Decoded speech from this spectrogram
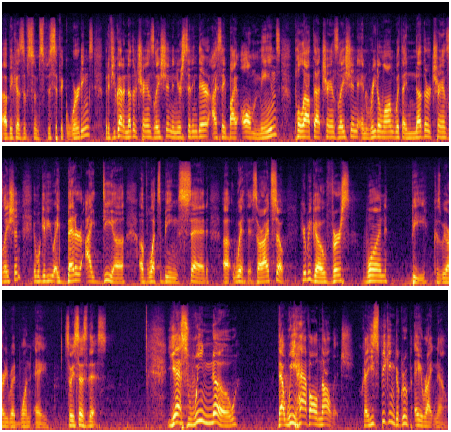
uh, because of some specific wordings. But if you've got another translation and you're sitting there, I say by all means, pull out that translation and read along with another translation. It will give you a better idea of what's being said uh, with this. All right, so here we go, verse 1b, because we already read 1a. So he says this Yes, we know that we have all knowledge. Okay, he's speaking to group A right now.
